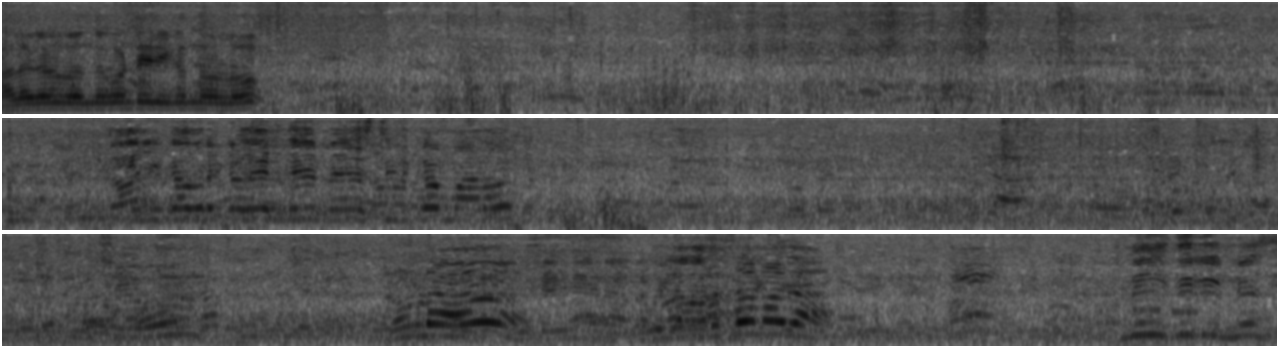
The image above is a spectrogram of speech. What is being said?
ആളുകൾ വന്നുകൊണ്ടിരിക്കുന്നുള്ളൂ വേസ്റ്റ് എടുക്കാൻ വേണം मिस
